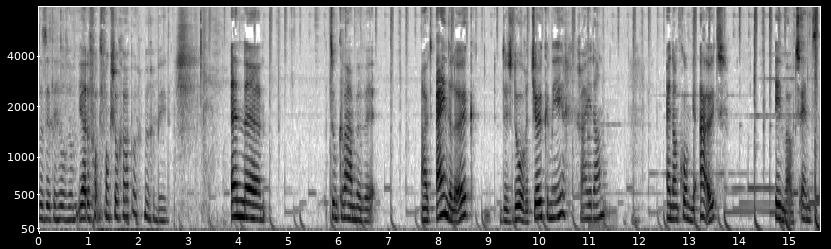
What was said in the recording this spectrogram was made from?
Er zitten heel veel... Ja, dat vond, dat vond ik zo grappig, Muggenbeet. En eh, toen kwamen we uiteindelijk... Dus door het Tjeukenmeer ga je dan. En dan kom je uit in Woudsend.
